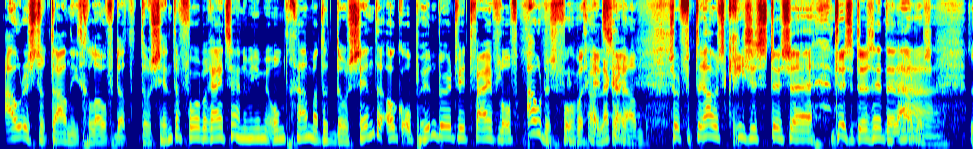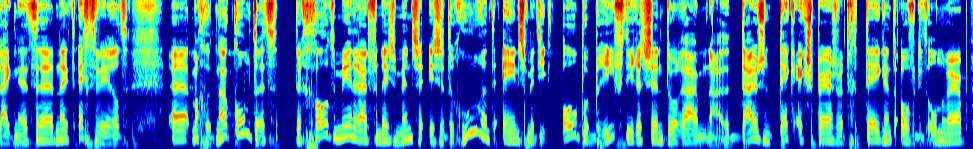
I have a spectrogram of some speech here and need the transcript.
ouders totaal niet geloven dat docenten voorbereid zijn om hiermee om te gaan. Maar dat docenten ook op hun beurt weer twijfelen of ouders voorbereid Oh, lekker zijn. dan. Een soort vertrouwenscrisis tussen, tussen docenten en Ja. ouders. Lijkt net, eh, net echt wereld. Eh, maar goed, nou komt het. De grote meerderheid van deze mensen is het roerend eens met die open brief die recent door ruim nou, duizend tech-experts werd getekend over dit onderwerp.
